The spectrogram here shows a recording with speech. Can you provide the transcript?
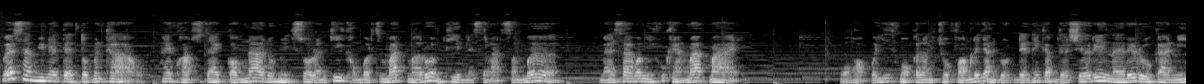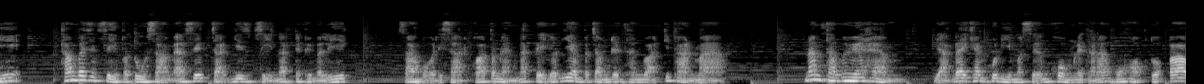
เวสต์แฮมยูไนเต็ดตกเป็นข่าว ให้ความสนใจกองหน้าโดมินิกโซลันกี้ของบอร์สมัตมาร่วมทีมในสลัดซัมเมอร์ แม้ทราบว่ามีคู่แข่งมากมาย หัวหอกวัย26กำลังโชว์ฟอร์มได้อย่างโดดเด่นให้กับเดอะเชอรี่ในฤดูกาลนี้ทำไป 14 ประตู 3 แอสซิสต์จาก 24 นัดในพรีเมียร์ลีก สร้างประวัติศาสตร์คว้าตำแหน่งนักเตะยอดเยี่ยมประจำเดือนธันวาที่ผ่านมา นั่นทำให้เวสต์แฮมอยากได้แข้งผู้ดีมาเสริมคมในฐานะหัวหอกตัวเป้า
